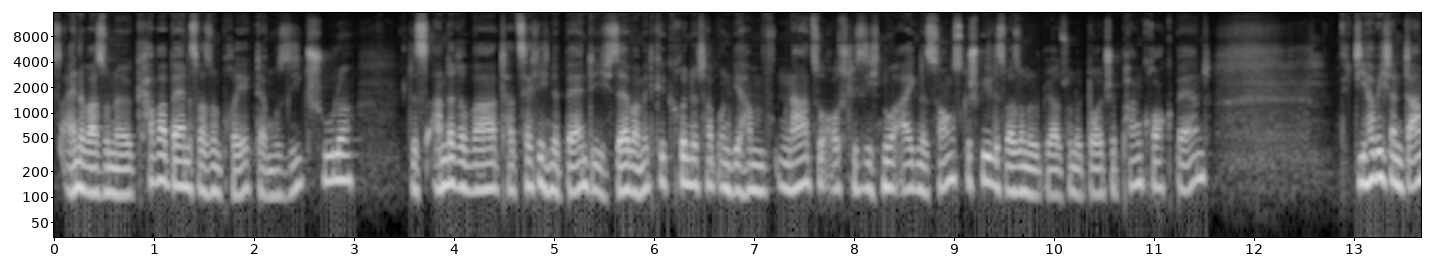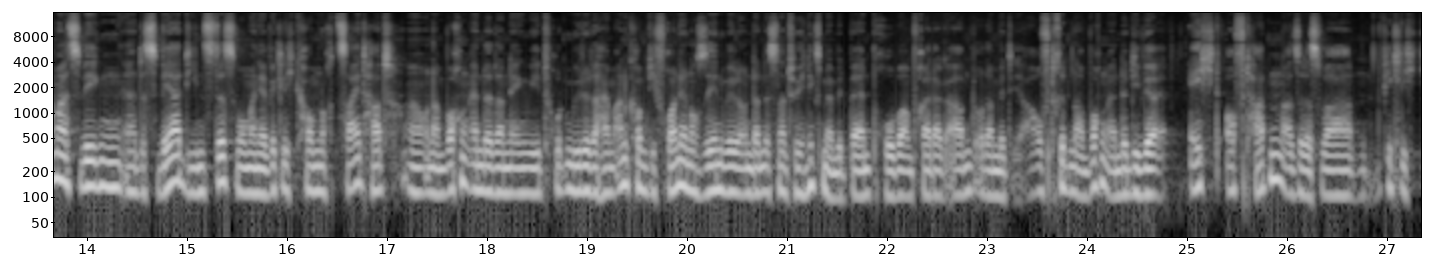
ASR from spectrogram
Das eine war so eine Coverband, das war so ein Projekt der Musikschule. Das andere war tatsächlich eine Band, die ich selber mitgegründet habe und wir haben nahezu ausschließlich nur eigene Songs gespielt. Das war so eine, ja, so eine deutsche Punkrock-Band. Die habe ich dann damals wegen äh, des Wehrdienstes, wo man ja wirklich kaum noch Zeit hat äh, und am Wochenende dann irgendwie todmüde daheim ankommt, die Freundin noch sehen will und dann ist natürlich nichts mehr mit Bandprobe am Freitagabend oder mit Auftritten am Wochenende, die wir echt oft hatten. Also das war wirklich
